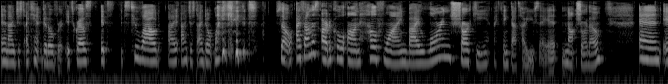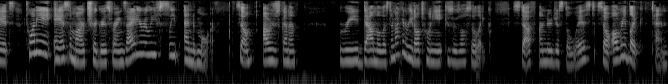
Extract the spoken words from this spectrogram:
and I just I can't get over it. It's gross. It's it's too loud. I I just I don't like it. So I found this article on Healthline by Lauren Sharkey. I think that's how you say it. Not sure though. And it's 28 ASMR triggers for anxiety relief, sleep, and more. So I was just gonna read down the list. I'm not gonna read all 28 because there's also like stuff under just the list, so I'll read like 10.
